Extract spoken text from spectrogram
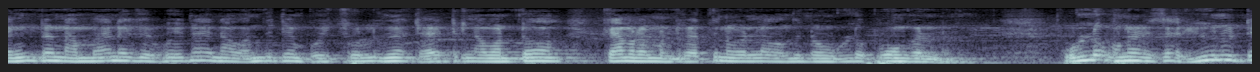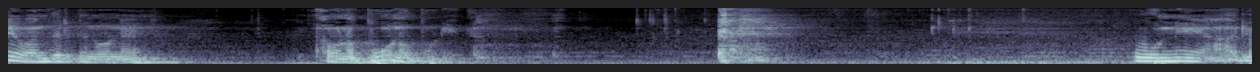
என்கிட்ட நான் மேனேஜர் போயிட்டேன். நான் வந்துட்டேன். போய் சொல்லுங்கள் டேரக்டர்லாம் வந்துட்டோம். கேமராமேன் ரத்ன வந்துட்டோம். உள்ளே போங்கன்னு. உள்ளே போனேன் சார் யூனிட்டே வந்திருக்குன்னு அவனை போன பிடி. உன்னை யார்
